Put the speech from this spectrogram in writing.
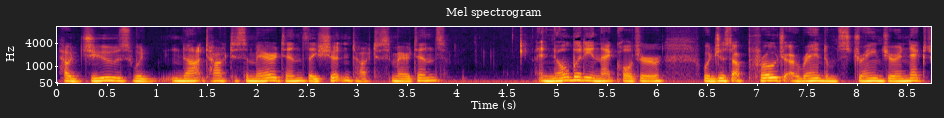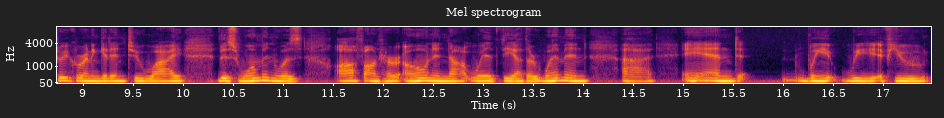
how Jews would not talk to Samaritans, they shouldn't talk to Samaritans. And nobody in that culture would just approach a random stranger. And next week, we're going to get into why this woman was off on her own and not with the other women. Uh, and we we if you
